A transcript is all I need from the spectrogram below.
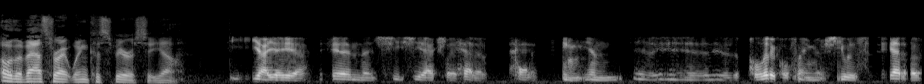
Oh, the vast right wing conspiracy. Yeah. Yeah, yeah, yeah. And then she she actually had a had a thing in it was a political thing that she was head of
